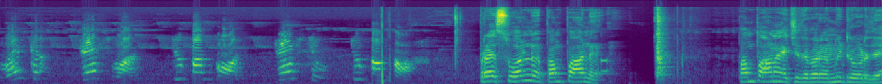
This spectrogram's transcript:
Welcome. Press 1 to pump on. Press 2 to pump off. Press ஒன்று பம்ப் ஆனு பம்ப் ஆன் ஆயிடுச்சு இதை பாருங்க மீட்ரு ஓடுது.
